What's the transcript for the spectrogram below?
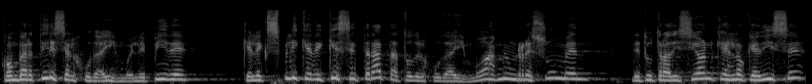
convertirse al judaísmo y le pide que le explique de qué se trata todo el judaísmo, hazme un resumen de tu tradición, qué es lo que dice,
